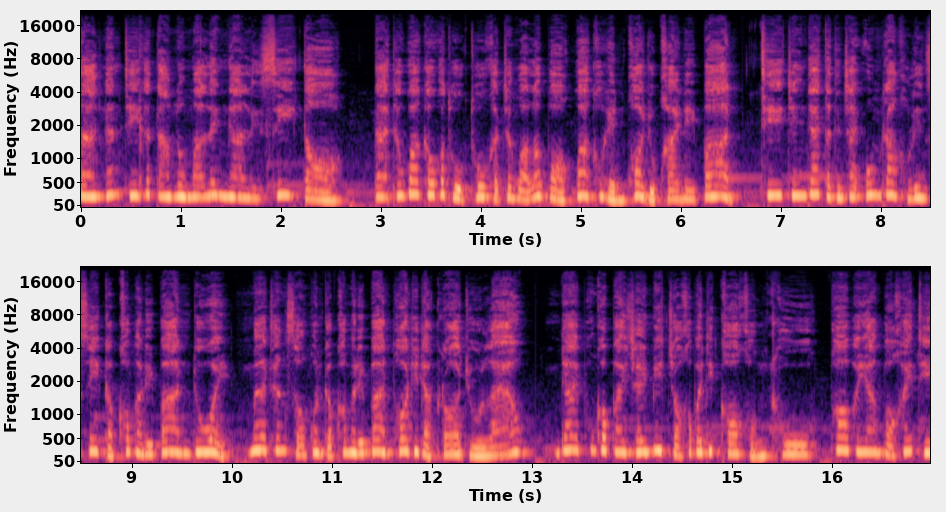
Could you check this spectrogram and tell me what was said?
จากนั้นทีก็ตามลงมาเล่นงานลินซี่ต่อ แต่ทว่าเขาก็ถูกทูขัดจังหวะแล้วบอกว่าเขาเห็นพ่ออยู่ภายในบ้าน ทีจึงได้ตัดสินใจอุ้มร่างของลินซี่กลับเข้ามาในบ้านด้วย เมื่อทั้งสองคนกลับเข้ามาในบ้านพ่อที่ดักรออยู่แล้ว ได้พุ่งเข้าไปใช้มีดเจ่อเข้าไปที่คอของทูพ่อพยายามบอกให้ที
